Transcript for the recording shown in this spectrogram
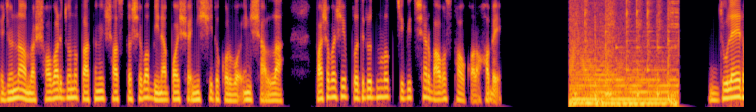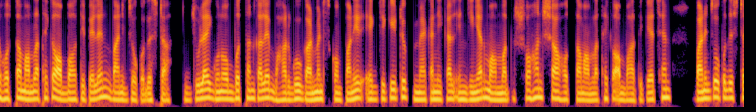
এজন্য আমরা সবার জন্য প্রাথমিক স্বাস্থ্যসেবা বিনা পয়সায় নিশ্চিত করব ইনশাল্লাহ পাশাপাশি প্রতিরোধমূলক চিকিৎসার ব্যবস্থাও করা হবে। জুলাইয়ের হত্যা মামলা থেকে অব্যাহতি পেলেন বাণিজ্য উপদেষ্টা। জুলাই গণ অভ্যুত্থানকালে ভার্গু গার্মেন্টস কোম্পানির executive mechanical engineer Mohammad Sohan Shah হত্যা মামলা থেকে অব্যাহতি পেয়েছেন বাণিজ্য উপদেষ্টা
